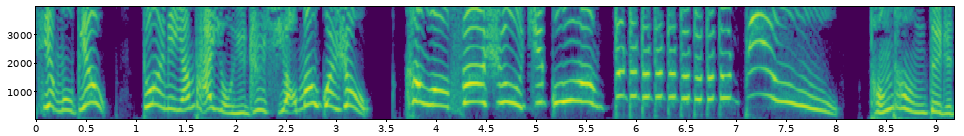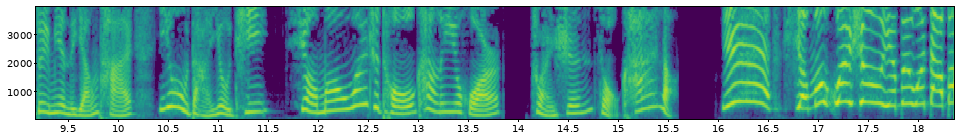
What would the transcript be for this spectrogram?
现目标，对面阳台有一只小猫怪兽，看我发射激光！嘟嘟嘟嘟嘟嘟嘟嘟！biu！彤彤对着对面的阳台又打又踢，小猫歪着头看了一会儿，转身走开了。耶！小猫怪兽也被我打败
